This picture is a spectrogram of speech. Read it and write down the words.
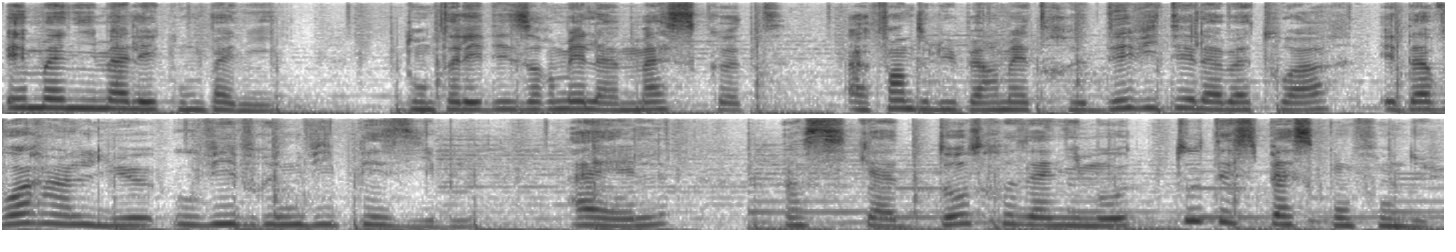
Emanimal et compagnie, dont elle est désormais la mascotte, afin de lui permettre d'éviter l'abattoir et d'avoir un lieu où vivre une vie paisible, à elle, ainsi qu'à d'autres animaux, toutes espèces confondues.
